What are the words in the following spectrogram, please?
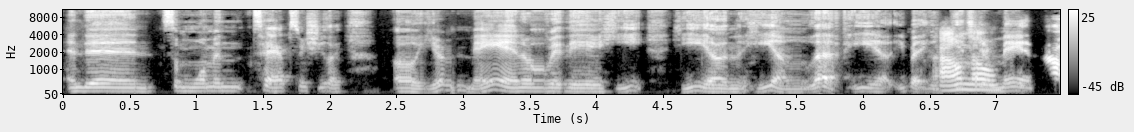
And then some woman taps me. She's like, "Oh, your man over there, he he un he un left. He uh, you better go I don't get your know. man." I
